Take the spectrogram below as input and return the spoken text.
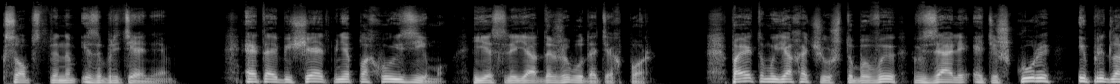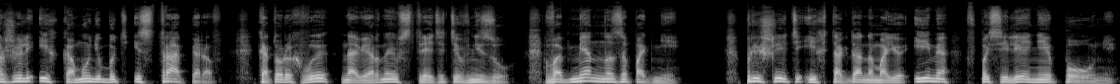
к собственным изобретениям. Это обещает мне плохую зиму, если я доживу до тех пор. Поэтому я хочу, чтобы вы взяли эти шкуры и предложили их кому-нибудь из трапперов, которых вы, наверное, встретите внизу, в обмен на западни. Пришлите их тогда на мое имя в поселение Поуни.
